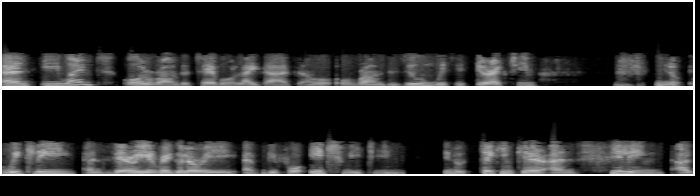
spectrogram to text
And he went all around the table like that, or, around the Zoom with his direct team, you know, weekly and very regularly uh, before each meeting, you know, taking care and feeling as,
